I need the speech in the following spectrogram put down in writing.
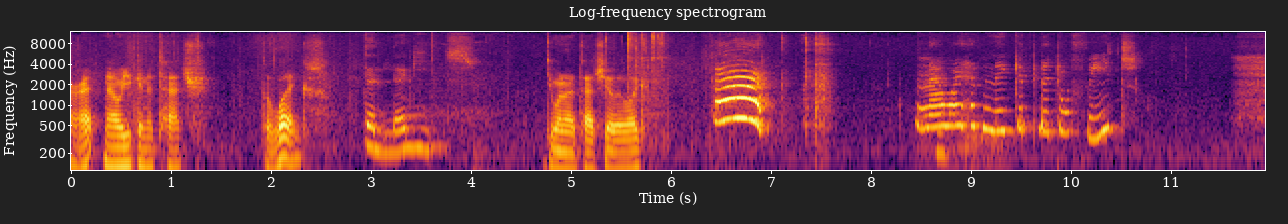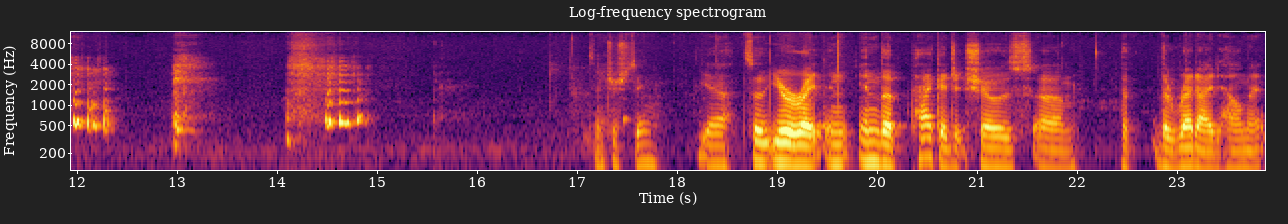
All right, now you can attach the legs. The leggies. Do you want to attach the other leg? Ah! Now I have naked little feet. It's interesting. Yeah. So you're right. In in the package, it shows um, the the red-eyed helmet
